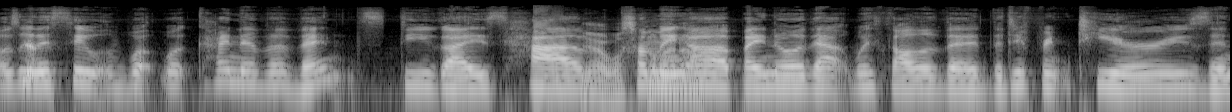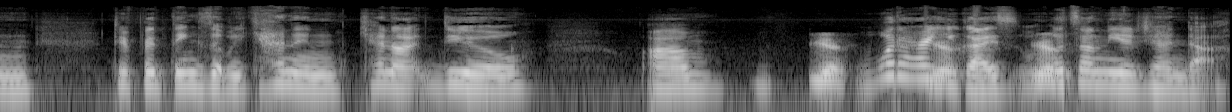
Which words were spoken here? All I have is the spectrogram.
I was going to say, what what kind of events do you guys have Yeah, coming coming up? up? I know that with all of the the different tiers and different things that we can and cannot do. Um, Yes. what are you guys? yes. What's on the agenda?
